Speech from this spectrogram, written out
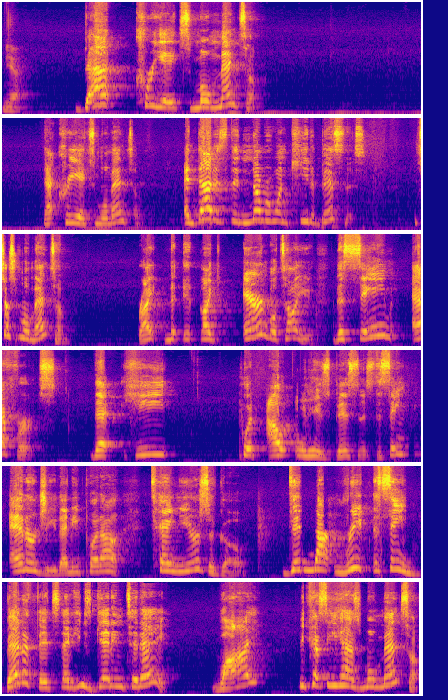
Yeah. That creates momentum. That creates momentum. And that is the number one key to business. It's just momentum right? It, like Aaron will tell you, the same efforts that he put out in his business, the same energy that he put out 10 years ago, did not reap the same benefits that he's getting today. Why? Because he has momentum.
